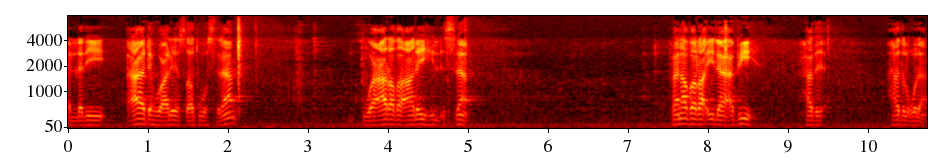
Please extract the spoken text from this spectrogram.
الذي عاده عليه الصلاة والسلام وعرض عليه الإسلام. فنظر إلى أبيه هذا هذا الغلام.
